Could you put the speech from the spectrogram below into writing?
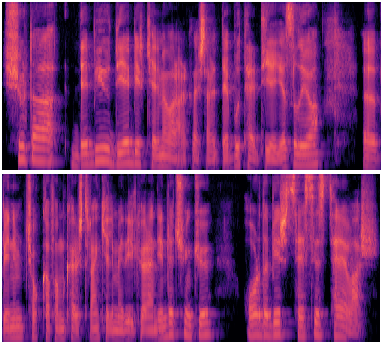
Şurada debut diye bir kelime var arkadaşlar. Debute diye yazılıyor. E, benim çok kafamı karıştıran kelimeydi ilk öğrendiğimde. Çünkü orada bir sessiz T var.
